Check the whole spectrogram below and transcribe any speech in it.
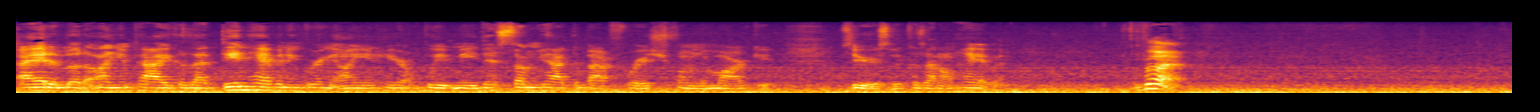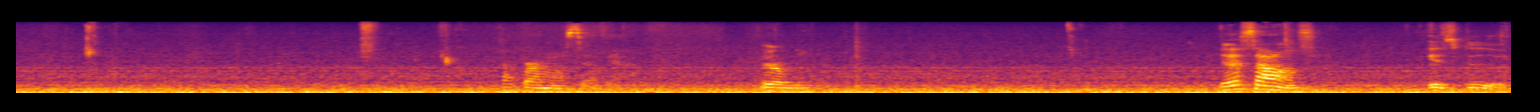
I added a little onion powder because I didn't have any green onion here with me. That's something you have to buy fresh from the market. Seriously, because I don't have it. But I burned myself out early. That sounds it's good.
